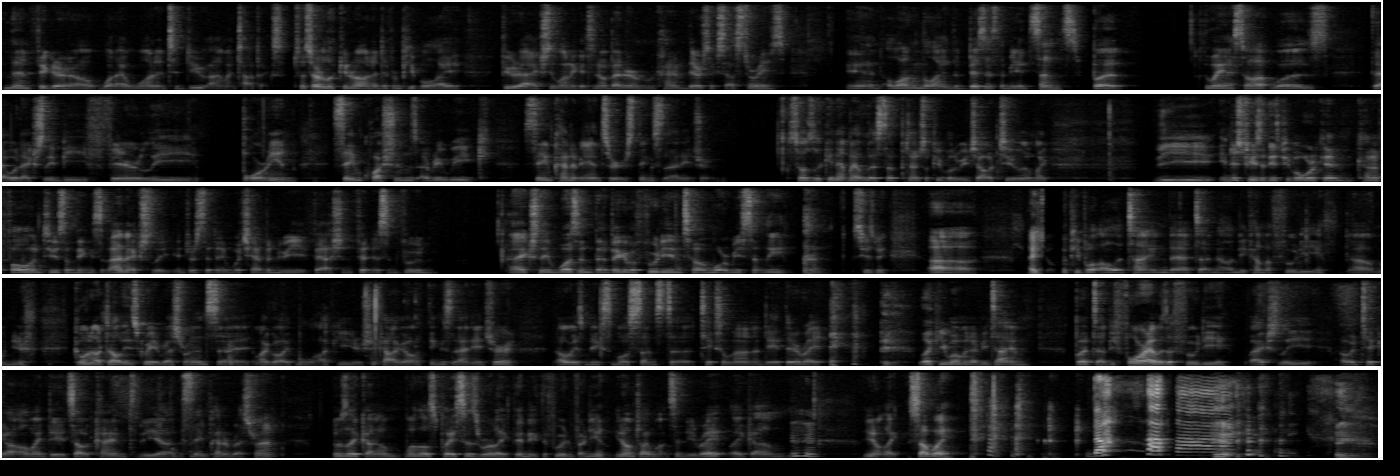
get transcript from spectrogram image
And then figure out what I wanted to do on my topics. So I started looking around at different people I figured I actually want to get to know better and kind of their success stories. And along the lines of business that made sense, but the way I saw it was that would actually be fairly boring. Same questions every week, same kind of answers, things of that nature. So I was looking at my list of potential people to reach out to, and I'm like, the industries that these people work in kind of fall into some things that I'm actually interested in, which happen to be fashion, fitness, and food. I actually wasn't that big of a foodie until more recently. Excuse me. Uh, I joke with people all the time that uh, now I become a foodie. Uh, when you're going out to all these great restaurants, uh, I go like Milwaukee or Chicago, things of that nature. It always makes the most sense to take someone on a date there, right? Lucky woman every time. But uh, before I was a foodie, actually, I would take uh, all my dates out kind of to the uh, the same kind of restaurant. It was like um, one of those places where like they make the food in front of you. You know what I'm talking about, Cindy, right? Like um, mm-hmm. you know, like Subway.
